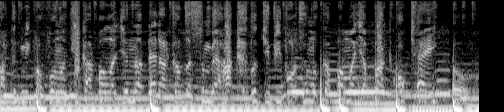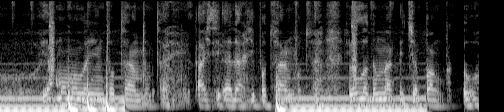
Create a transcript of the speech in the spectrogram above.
Artık mikrofonu çıkar balayına Der arkadaşım ve haklı gibi borcunu kapamaya bak okey oh, Yapmam olayın totem. Ey, IC eder hipoterm. Yolladım naklice bank. Oh,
